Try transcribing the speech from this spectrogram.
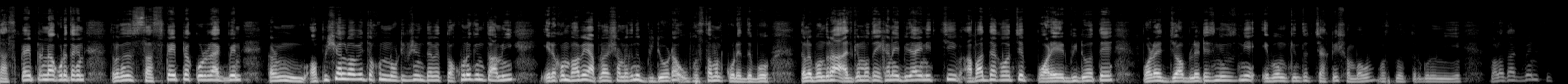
সাবস্ক্রাইবটা না করে থাকেন, তাহলে কিন্তু সাবস্ক্রাইবটা করে রাখবেন। কারণ অফিসিয়ালভাবে যখন নোটিফিকেশন দেবে, তখনও কিন্তু আমি এরকমভাবে আপনার সামনে কিন্তু ভিডিওটা উপস্থাপন করে দেবো। তাহলে বন্ধুরা, আজকের মতো এখানেই বিদায় নিচ্ছি। আবার দেখা হচ্ছে পরের ভিডিওতে, পরের জব লেটেস্ট নিউজ নিয়ে এবং কিন্তু চাকরির সম্ভাব্য প্রশ্ন উত্তরগুলো নিয়ে। ভালো থাকবেন, সুস্থ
